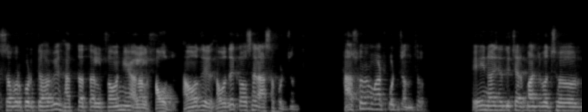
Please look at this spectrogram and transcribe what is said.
সবর করতে হবে? হাত্তা তাল কাউনি আলাল হাউদ হাউদে হাউদে কাউসার আসা পর্যন্ত। হাসরের মাঠ পর্যন্ত। এই নয় যে যদি চার পাঁচ বছর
